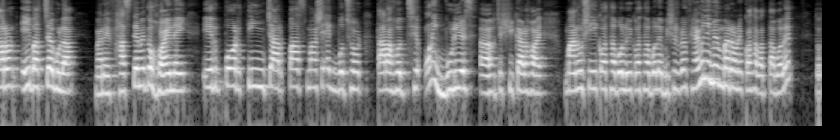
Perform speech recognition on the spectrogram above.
কারণ এই বাচ্চাগুলা মানে ফার্স্ট টাইমে তো হয় নাই, এরপর তিন, চার, পাঁচ মাস, এক বছর তারা হচ্ছে অনেক বুলিয়ের হচ্ছে শিকার হয়। মানুষ এই কথা বলে, ওই কথা বলে, বিশেষ করে ফ্যামিলি মেম্বার অনেক কথাবার্তা বলে। তো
